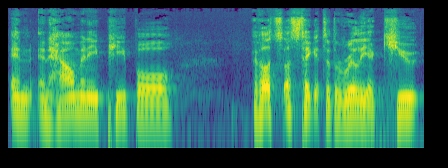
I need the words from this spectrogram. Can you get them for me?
and and how many people? Let's let's take it to the really acute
